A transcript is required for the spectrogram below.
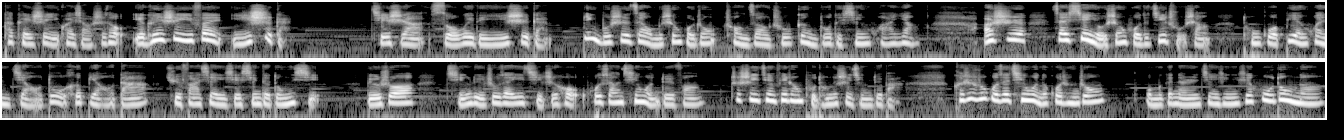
它可以是一块小石头，也可以是一份仪式感。其实啊，所谓的仪式感，并不是在我们生活中创造出更多的新花样，而是在现有生活的基础上，通过变换角度和表达，去发现一些新的东西。比如说，情侣住在一起之后，互相亲吻对方，这是一件非常普通的事情，对吧？可是，如果在亲吻的过程中，我们跟男人进行一些互动呢？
